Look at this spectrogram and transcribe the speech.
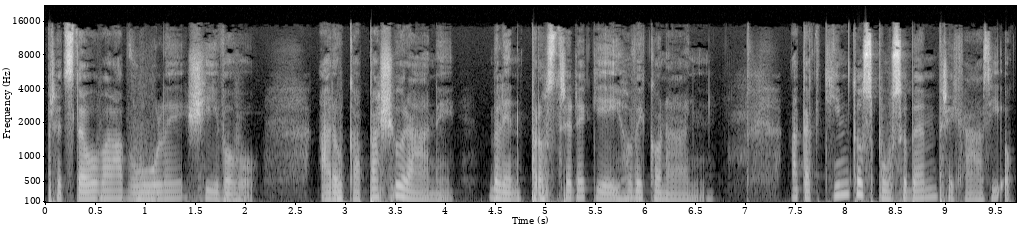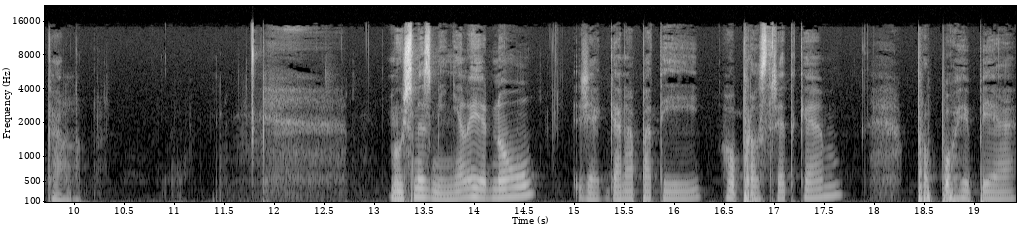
představovala vůli Šívovu a ruka Pašurány byl jen prostředek jejího vykonání. A tak tímto způsobem přichází okel. My už jsme zmínili jednou, že Ganapatý ho prostředkem pro pohyb je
